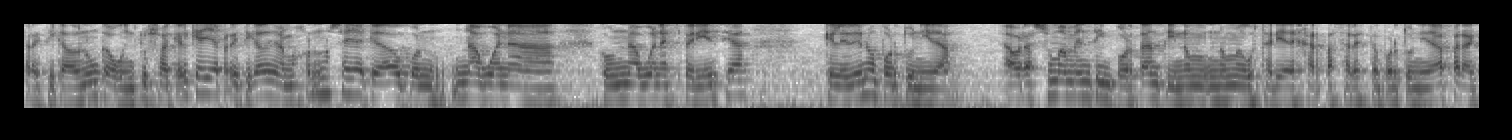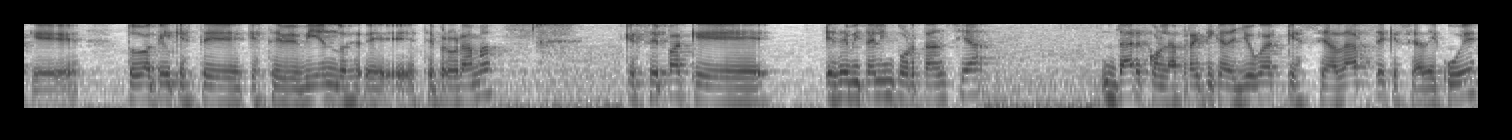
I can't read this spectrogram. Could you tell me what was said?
practicado nunca, o incluso aquel que haya practicado y a lo mejor no se haya quedado con una buena, con una buena experiencia, que le dé una oportunidad. Ahora, sumamente importante, y no, me gustaría dejar pasar esta oportunidad para que todo aquel que esté, que esté este, este programa, que sepa que es de vital importancia dar con la práctica de yoga que se adapte, que se adecue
